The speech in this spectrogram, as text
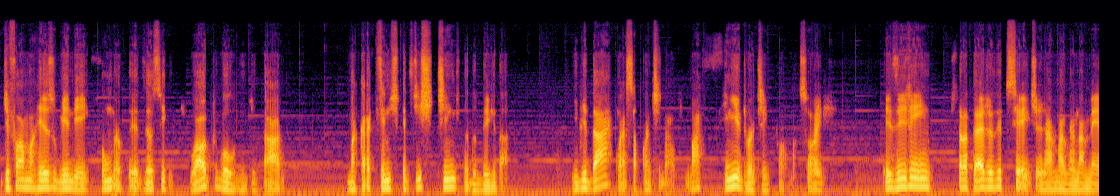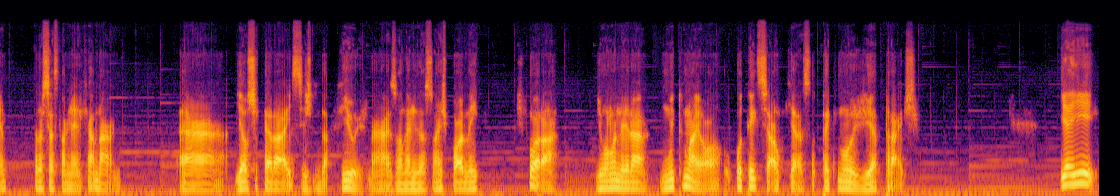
De forma resumida e em eu queria dizer o seguinte: o alto volume de dados é uma característica distinta do Big Data. E lidar com essa quantidade massiva de informações exigem estratégias eficientes de armazenamento processamento e análise. Uh, e ao superar esses desafios, né, as organizações podem explorar de uma maneira muito maior o potencial que essa tecnologia traz. E aí,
